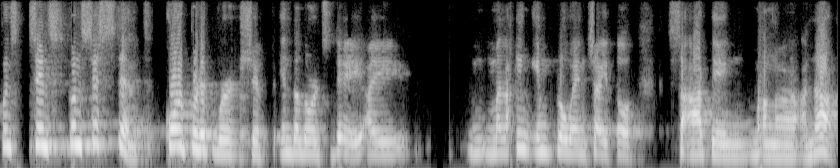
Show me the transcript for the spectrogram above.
consistent corporate worship in the Lord's Day ay malaking impluensya ito sa ating mga anak.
